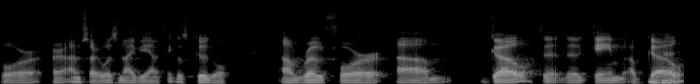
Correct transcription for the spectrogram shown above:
for, or I'm sorry, it wasn't IBM. I think it was Google um, wrote for um, Go, the the game of Go, okay.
